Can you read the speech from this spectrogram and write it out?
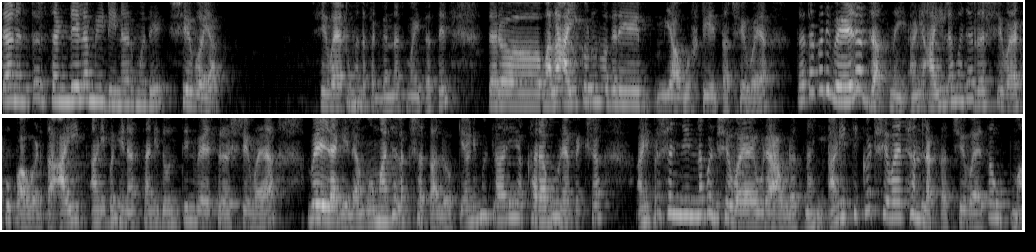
त्यानंतर संडेला मी डिनरमध्ये शेवया. शेवया तुम्हाला सगळ्यांनाच माहीत असेल. तर मला आईकडून वगैरे या गोष्टी येतात शेवया. तर त्या कधी वेळच जात नाही. आणि आईला माझ्या रस शेवया खूप आवडतात. आई आणि बहीण असताना दोन तीन वेळेस रस शेवया वेळल्या गेल्या. मग माझ्या लक्षात आलं की आणि म्हटलं अरे ह्या खराब होण्यापेक्षा आणि प्रशांतजींना पण शेवया एवढ्या आवडत नाही. आणि तिखट शेवया छान लागतात शेवयाचा उपमा.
